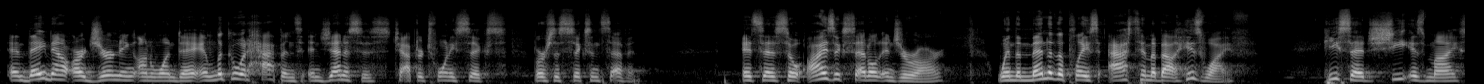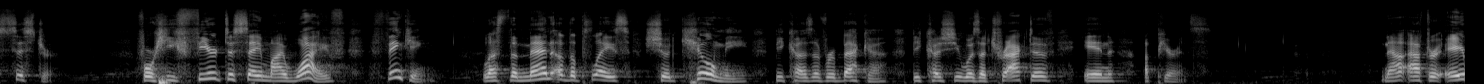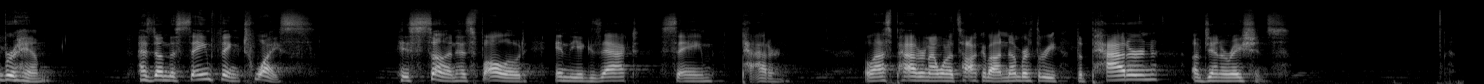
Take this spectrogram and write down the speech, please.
And they now are journeying on one day. And look at what happens in Genesis chapter 26, verses 6 and 7. It says So Isaac settled in Gerar when the men of the place asked him about his wife, he said, She is my sister. For he feared to say, My wife, thinking, lest the men of the place should kill me because of Rebekah, because she was attractive in appearance. Now, after Abraham has done the same thing twice, his son has followed in the exact same pattern. The last pattern I want to talk about, number three, the pattern of generations.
